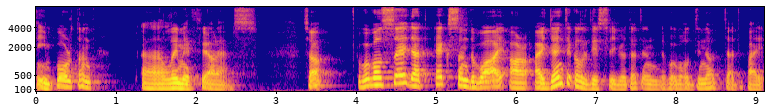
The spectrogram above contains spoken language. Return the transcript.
important uh, limit theorems. So we will say that x and y are identically distributed, and we will denote that by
